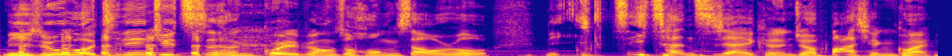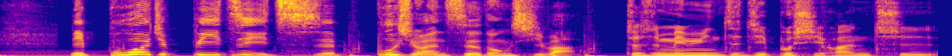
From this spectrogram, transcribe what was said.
你如果今天去吃很贵的，比方说红烧肉，你一一餐吃下来可能就要八千块，你不会去逼自己吃不喜欢吃的东西吧？就是明明自己不喜欢吃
